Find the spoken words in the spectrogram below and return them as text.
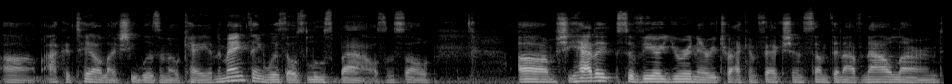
um, I could tell like she wasn't okay. And the main thing was those loose bowels, and so um, she had a severe urinary tract infection, something I've now learned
